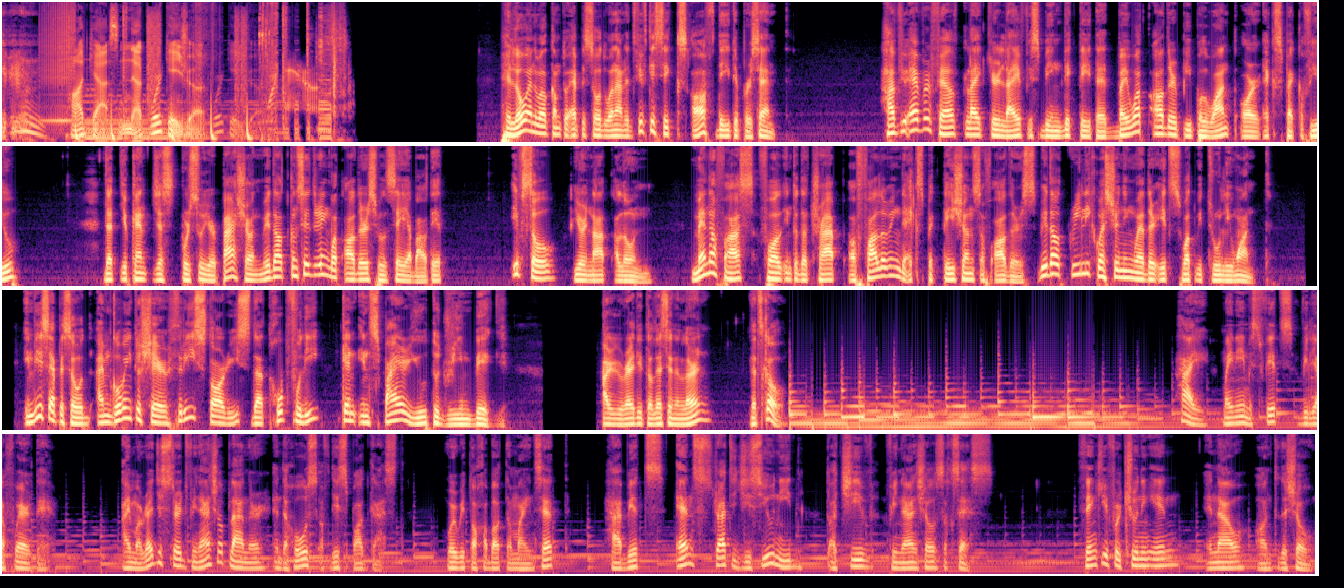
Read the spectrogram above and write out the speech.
Podcast Network Asia. Hello and welcome to episode 156 of The 80%. Have you ever felt like your life is being dictated by what other people want or expect of you? That you can't just pursue your passion without considering what others will say about it? If so, you're not alone. Many of us fall into the trap of following the expectations of others without really questioning whether it's what we truly want. In this episode, I'm going to share three stories that hopefully can inspire you to dream big. Are you ready to listen and learn? Let's go! Hi, my name is Fitz Villafuerte. I'm a registered financial planner and the host of this podcast, where we talk about the mindset, habits, and strategies you need to achieve financial success. Thank you for tuning in, and now on to the show.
